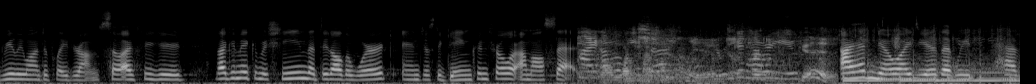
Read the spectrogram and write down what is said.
I really wanted to play drums, so I figured if I could make a machine that did all the work and just a game controller, I'm all set. Hi, I'm Alicia. Good, how are you? Good. I had no idea that we'd have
